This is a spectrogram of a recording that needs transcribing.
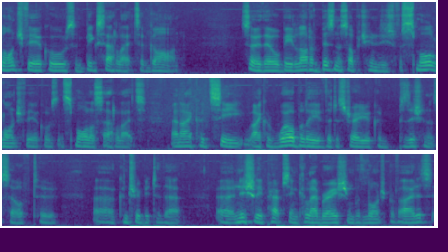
launch vehicles and big satellites are gone. So there will be a lot of business opportunities for small launch vehicles and smaller satellites. And I could see, I could well believe that Australia could position itself to uh, contribute to that. Uh, initially, perhaps in collaboration with launch providers,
